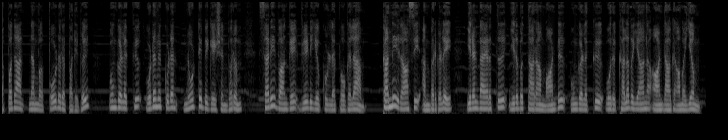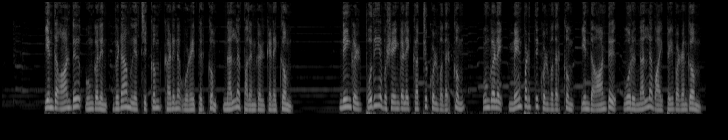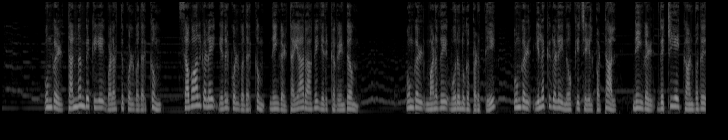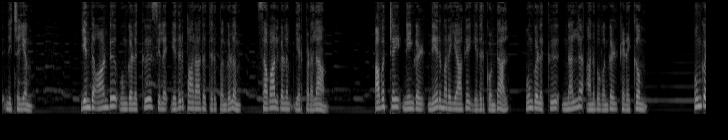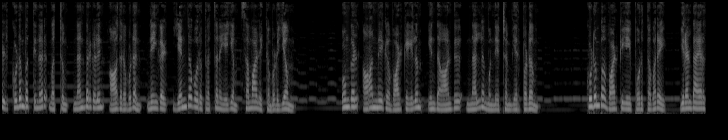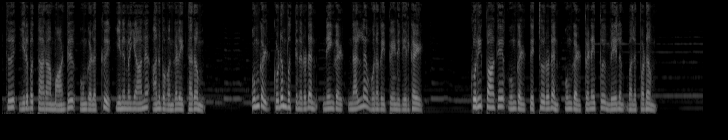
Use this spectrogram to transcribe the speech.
அப்பதான் நம்ம போடுற பதிவு உங்களுக்கு உடனுக்குடன் நோட்டிபிகேஷன் வரும். சரி வாங்க வீடியோக்குள்ள போகலாம். கன்னி ராசி அன்பர்களே இரண்டாயிரத்து இருபத்தாறாம் ஆண்டு உங்களுக்கு ஒரு கலவையான ஆண்டாக அமையும். இந்த ஆண்டு உங்களின் விடாமுயற்சிக்கும் கடின உழைப்பிற்கும் நல்ல பலன்கள் கிடைக்கும். நீங்கள் புதிய விஷயங்களை கற்றுக்கொள்வதற்கும் உங்களை மேம்படுத்திக் கொள்வதற்கும் இந்த ஆண்டு ஒரு நல்ல வாய்ப்பை வழங்கும். உங்கள் தன்னம்பிக்கையை வளர்த்துக் கொள்வதற்கும் சவால்களை எதிர்கொள்வதற்கும் நீங்கள் தயாராக இருக்க வேண்டும். உங்கள் மனதை ஒருமுகப்படுத்தி உங்கள் இலக்குகளை நோக்கி செயல்பட்டால் நீங்கள் வெற்றியை காண்பது நிச்சயம். இந்த ஆண்டு உங்களுக்கு சில எதிர்பாராத திருப்பங்களும் சவால்களும் ஏற்படலாம். அவற்றை நீங்கள் நேர்மறையாக எதிர்கொண்டால் உங்களுக்கு நல்ல அனுபவங்கள் கிடைக்கும். உங்கள் குடும்பத்தினர் மற்றும் நண்பர்களின் ஆதரவுடன் நீங்கள் எந்த ஒரு பிரச்சனையையும் சமாளிக்க முடியும். உங்கள் ஆன்மீக வாழ்க்கையிலும் இந்த ஆண்டு நல்ல முன்னேற்றம் ஏற்படும். குடும்ப வாழ்க்கையை பொறுத்தவரை இரண்டாயிரத்து இருபத்தாறாம் ஆண்டு உங்களுக்கு இனிமையான அனுபவங்களை தரும். உங்கள் குடும்பத்தினருடன் நீங்கள் நல்ல உறவை பேணுவீர்கள். குறிப்பாக உங்கள் பெற்றோருடன் உங்கள் பிணைப்பு மேலும் வலுப்படும்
